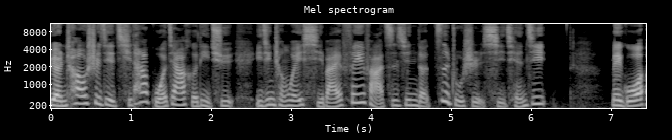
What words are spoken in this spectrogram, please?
远超世界其他国家和地区，已经成为洗白非法资金的自助式洗钱机。美国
